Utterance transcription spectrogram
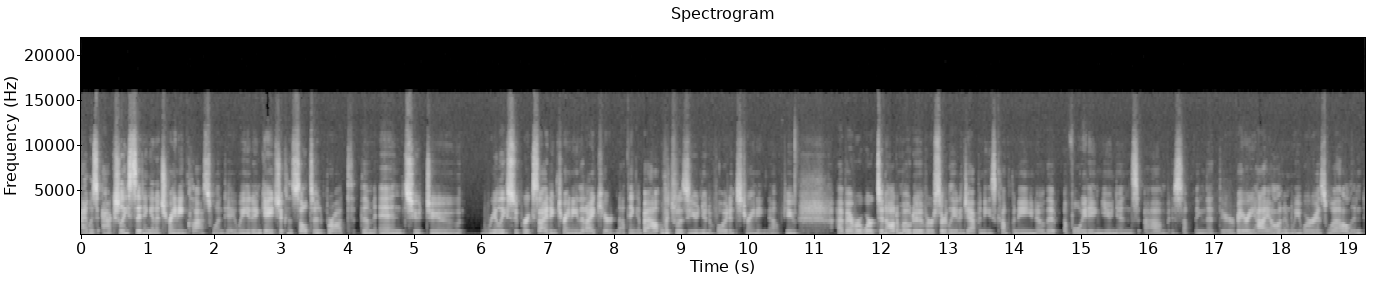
I was actually sitting in a training class one day. We had engaged a consultant, brought them in to do really super exciting training that I cared nothing about, which was union avoidance training. Now, if you have ever worked in automotive or certainly in a Japanese company, you know that avoiding unions um, is something that they're very high on, and we were as well. And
